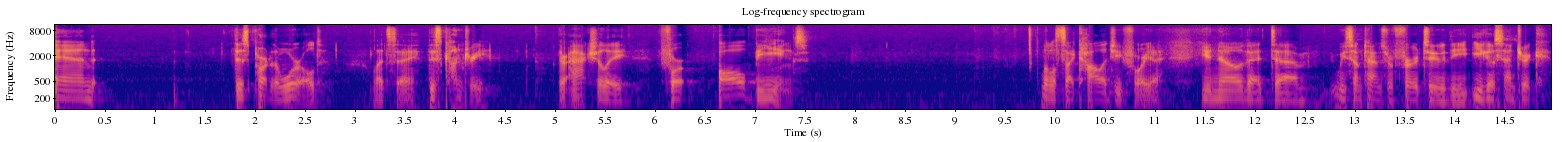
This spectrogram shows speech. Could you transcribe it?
and this part of the world, let's say, this country. They're actually for all beings. A little psychology for you. You know that um, we sometimes refer to the egocentric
